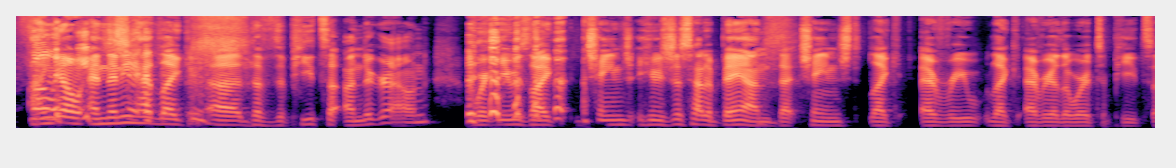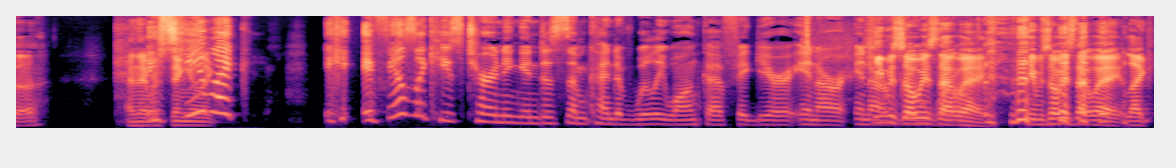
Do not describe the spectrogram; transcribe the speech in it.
fully I know, and then he had like uh, the the Pizza Underground, where he was like change. He was just had a band that changed like every like every other word to pizza, and they were Is singing like, like? He- it feels like he's turning into some kind of Willy Wonka figure in our in our. he was always that way. He was always that way. Like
